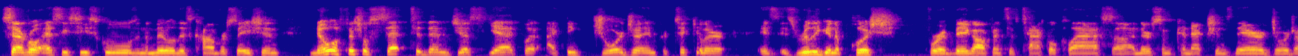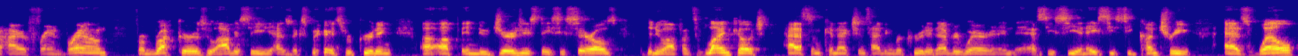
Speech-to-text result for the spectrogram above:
several SEC schools in the middle of this conversation. No official set to them just yet, but I think Georgia in particular is, is really going to push for a big offensive tackle class. Uh, and there's some connections there. Georgia hired Fran Brown from Rutgers, who obviously has experience recruiting uh, up in New Jersey. Stacy Searels, the new offensive line coach, has some connections, having recruited everywhere in SEC and ACC country as well.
